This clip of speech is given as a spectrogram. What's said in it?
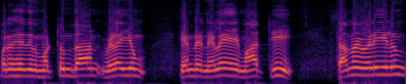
பிரதேசத்தில் மட்டும்தான் விளையும் என்ற நிலையை மாற்றி சமவெளியிலும்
